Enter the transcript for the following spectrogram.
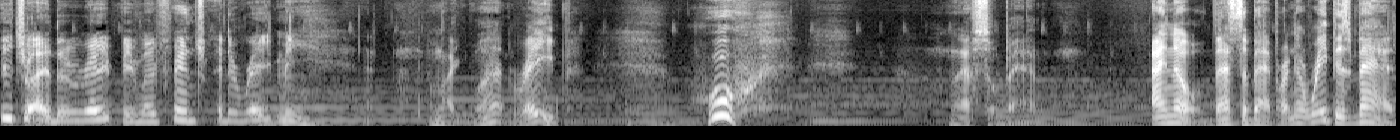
He tried to rape me. My friend tried to rape me. I'm like, what? Rape? Whew. That's so bad. I know that's the bad part. Now, rape is bad,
